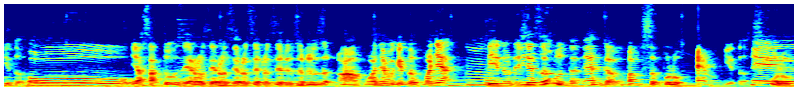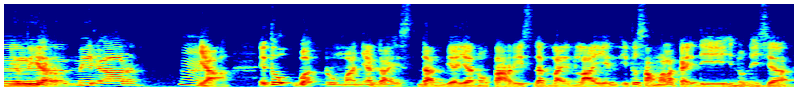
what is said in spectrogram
gitu. Oh. Ya 1 0 0 0 0 0 0 0 ah pokoknya begitu. Pokoknya Hmm. di Indonesia Itu? sebutannya gampang 10 M gitu. 10 Eh, miliar. Miliar. Hmm. Ya, itu buat rumahnya guys dan biaya notaris dan lain-lain itu samalah kayak di Indonesia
